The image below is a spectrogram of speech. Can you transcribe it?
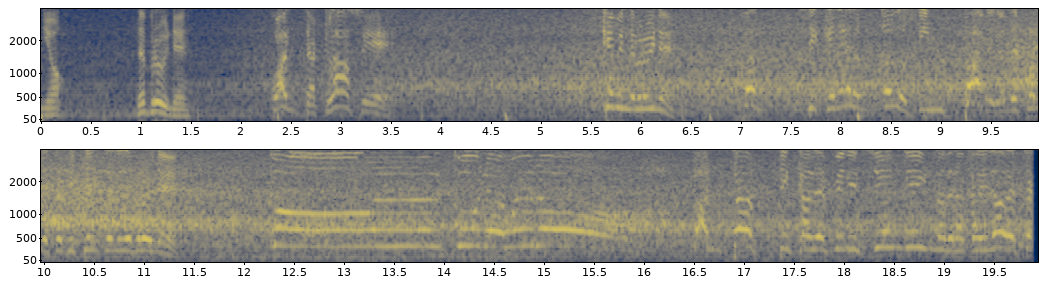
De Bruyne. ¡Cuánta clase! Kevin De Bruyne. Fan- Se quedaron todos impávidos después de esa asistencia de De Bruyne. ¡Gol! ¡Kun Agüero! Fantástica definición digna de la calidad de este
